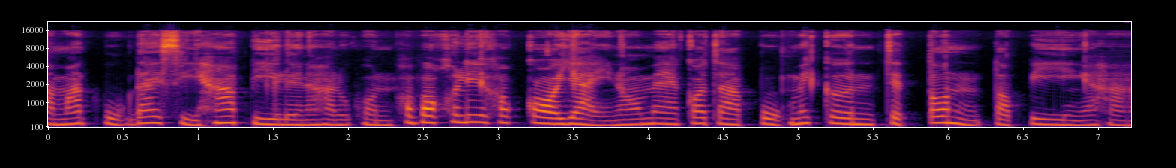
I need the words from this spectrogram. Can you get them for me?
สามารถปลูกได้4ี่ห้าปีเลยนะคะทุกคนเพราะบรอกโคลีเขากอใหญ่เนาะแม่ก็จะปลูกไม่เกิน 7 ต้นต่อปีอย่างเงี้ยค่ะ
